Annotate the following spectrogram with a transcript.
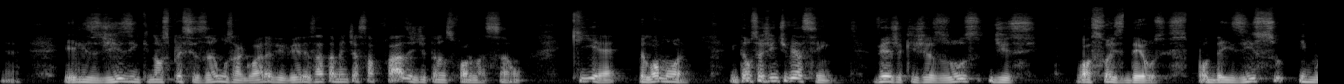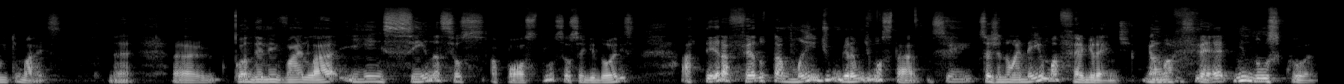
Né? Eles dizem que nós precisamos agora viver exatamente essa fase de transformação, que é pelo amor. Então, se a gente vê assim, veja que Jesus disse: Vós sois deuses, podeis isso e muito mais. Né? Ah, quando ele vai lá e ensina seus apóstolos, seus seguidores, a ter a fé do tamanho de um grão de mostarda. Sim. Ou seja, não é nem uma fé grande, é não, uma fé minúscula.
